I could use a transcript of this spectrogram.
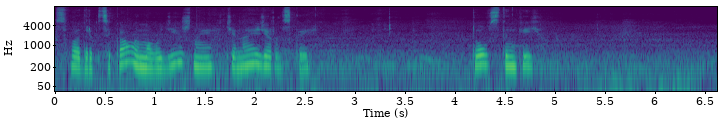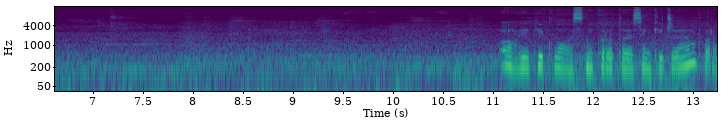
Свадрик цікавий, молодіжний, тінейджерівський, товстенький. О, які класні, коротесенькі джемпери,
